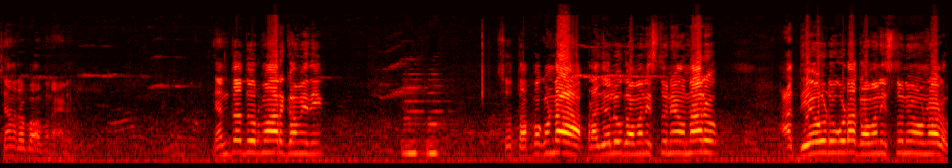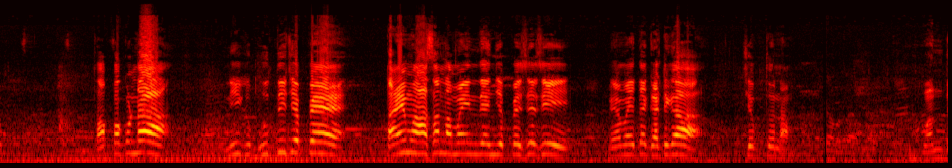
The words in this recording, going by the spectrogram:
చంద్రబాబు నాయుడు. ఎంత దుర్మార్గం ఇది. సో తప్పకుండా ప్రజలు గమనిస్తూనే ఉన్నారు. ఆ దేవుడు కూడా గమనిస్తూనే ఉన్నాడు. తప్పకుండా నీకు బుద్ధి చెప్పే టైం ఆసన్నమైంది అని చెప్పేసి మేమైతే గట్టిగా చెప్తున్నాం. వంద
